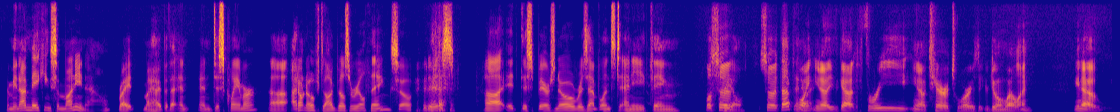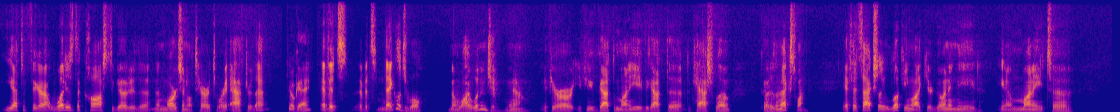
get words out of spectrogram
I mean, I'm making some money now, right? My hypothetical and, and disclaimer: uh, I don't know if Dogville's a real thing. So if it is, uh, it this bears no resemblance to anything well, so real. So at that point, Anyway. you know, you've got three, you know, territories that you're doing well in. You know, you have to figure out what is the cost to go to the, the marginal territory after that. Okay. If it's if it's negligible, then why wouldn't you? You know, if you're if you've got the money, if you got the, the cash flow, go to the next one. If it's actually looking like you're going to need, you know, money to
